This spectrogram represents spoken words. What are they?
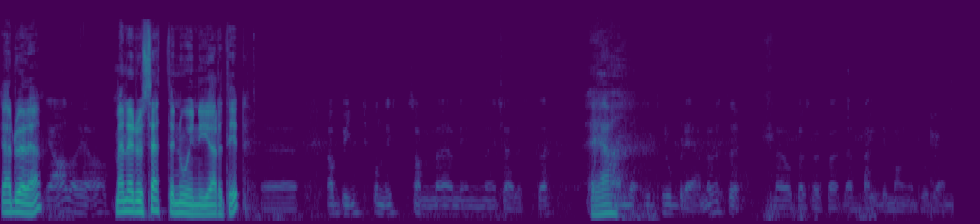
Ja, du er det? Ja. Men har du sett det nå i nyere tid? Eh, Jeg har begynt på nytt sammen med min kjæreste. Ja. Men det- problemet vet du, med Hotell Cæsar Det er veldig mange problemer.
